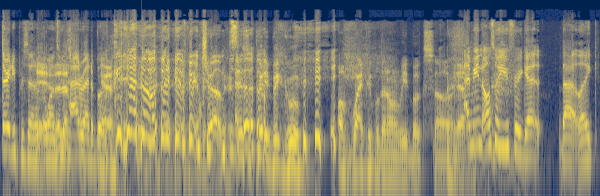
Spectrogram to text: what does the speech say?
Thirty percent of the ones who had read a book voted for Trump. and it's a pretty big group of white people that don't read books. So yeah. I mean, also you forget that like,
